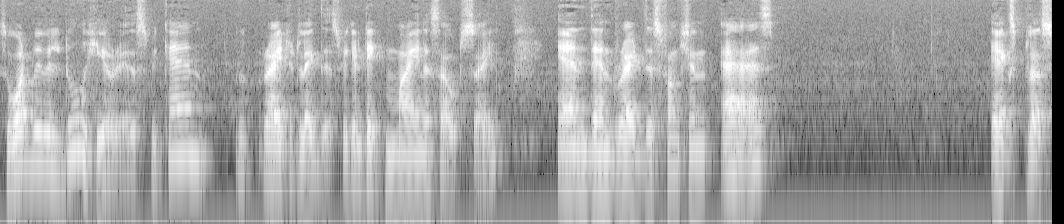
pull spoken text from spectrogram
So what we will do here is we can write it like this. We can take minus outside and then write this function as x plus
